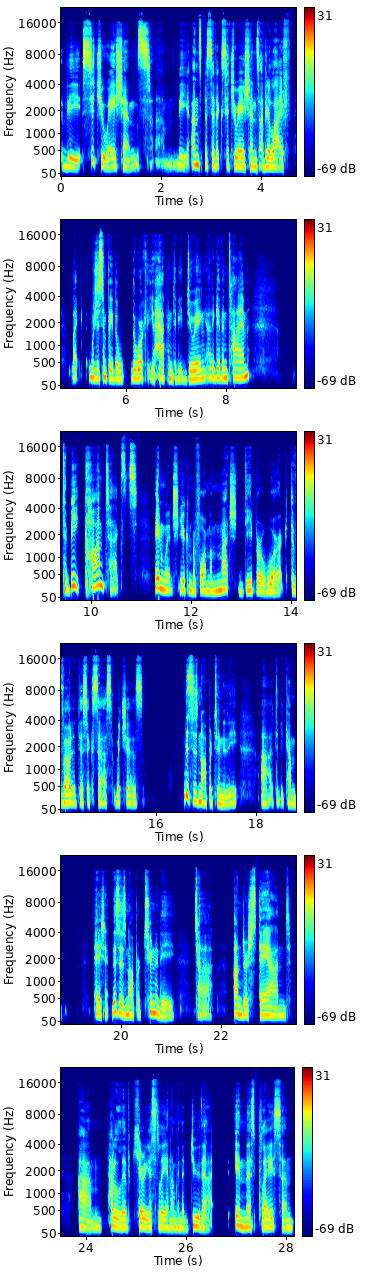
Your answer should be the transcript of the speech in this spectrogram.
the situations, um, the unspecific situations of your life, like which is simply the the work that you happen to be doing at a given time, to be contexts in which you can perform a much deeper work devoted to success, which is this is an opportunity uh, to become patient. This is an opportunity to understand um, how to live curiously, and I'm going to do that in this place. And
